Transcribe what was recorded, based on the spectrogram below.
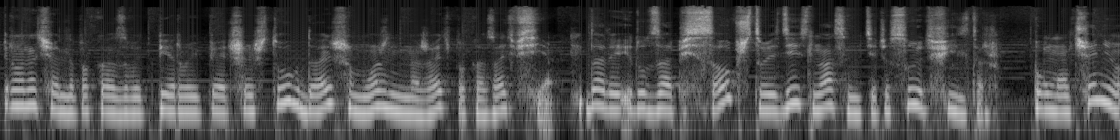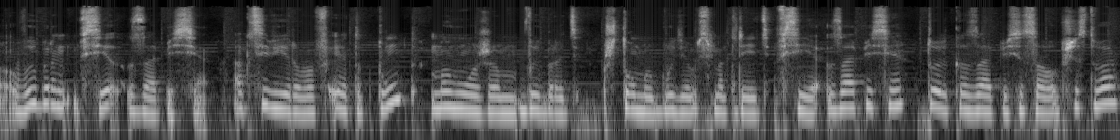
Первоначально показывает первые 5-6 штук, дальше можно нажать «Показать все». Далее идут записи сообщества, и здесь нас интересует фильтр. По умолчанию выбран все записи. Активировав этот пункт, мы можем выбрать, что мы будем смотреть все записи, только записи сообщества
